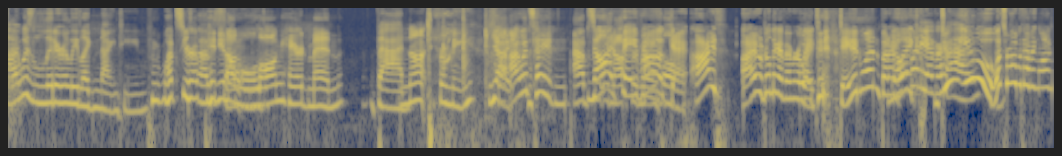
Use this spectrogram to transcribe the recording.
I was literally like 19. What's your I'm opinion so on old. long-haired men? Bad. not for me. Yeah, Like- I would say n- absolutely Not not, for me. favorable. Okay, I I don't think I've ever Wait, like did- dated one, but I'm like, Nobody ever do has. you? What's wrong with having long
